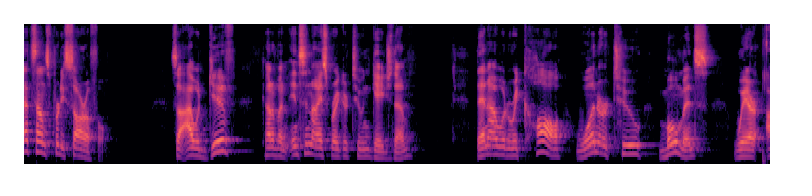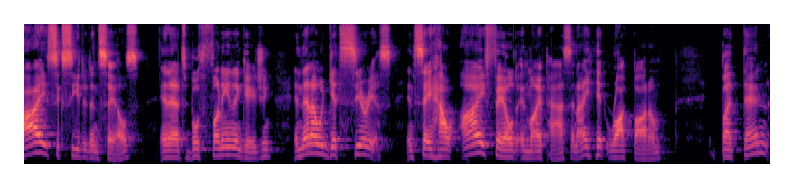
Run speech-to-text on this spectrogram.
That sounds pretty sorrowful. So I would give kind of an instant icebreaker to engage them. Then I would recall one or two moments where I succeeded in sales and it's both funny and engaging. And then I would get serious and say how I failed in my past and I hit rock bottom, but then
